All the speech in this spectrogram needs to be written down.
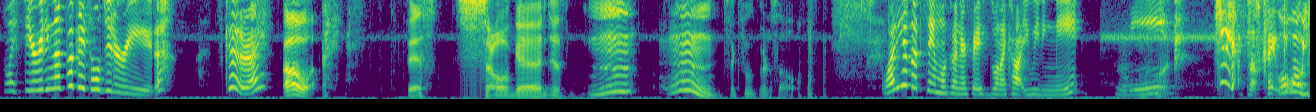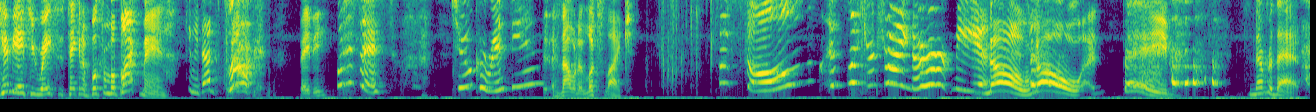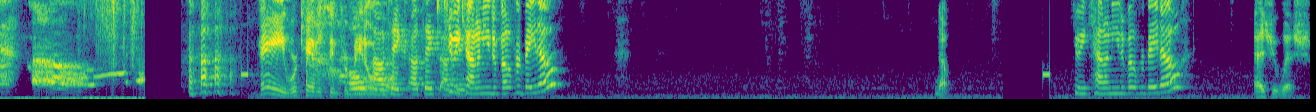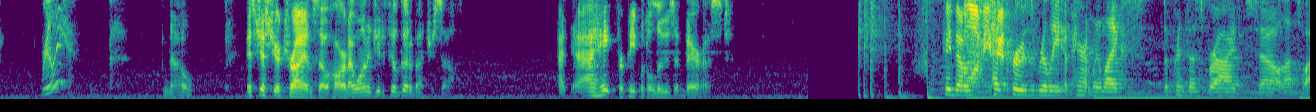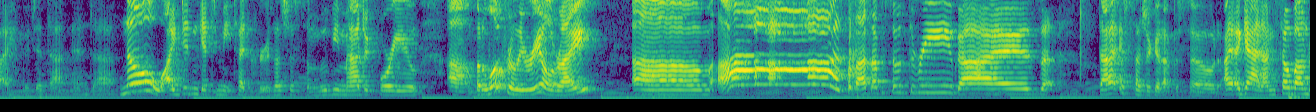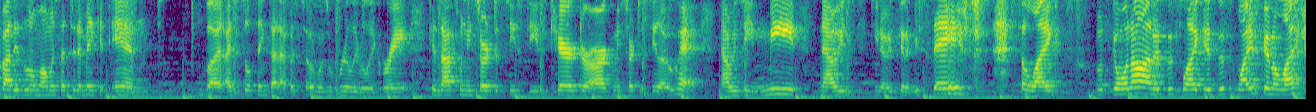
Oh, I see you're reading that book I told you to read. It's good, right? Oh, this so good. Just mm, mm. It's like food for the soul. Why do you have that same look on your face as when I caught you eating meat? Meat? Look. Give me that book. Hey, whoa, whoa! You can't be anti-racist taking a book from a black man, Give me that book! baby. What is this? Two Corinthians? It's not what it looks like. The Psalms? It's like you're trying to hurt me. No, no, babe. Never that. Hey, we're canvassing for Oh, Beto O'Rourke. outtakes, outtakes, outtakes. Can we count on you to vote for Beto? No, Can we count on you to vote for Beto? as you wish. Really? No. It's just you're trying so hard, I wanted you to feel good about yourself. I, I hate for people to lose embarrassed. Hey, Beto. Ted Cruz really apparently likes The Princess Bride, so that's why we did that. And uh, no, I didn't get to meet Ted Cruz. That's just some movie magic for you. Um, but it looked really real, right? Um, ah, so that's episode three, you guys. That is such a good episode. I, again, I'm so bummed about these little moments that didn't make it in but I still think that episode was really, really great because that's when you start to see Steve's character arc and you start to see like, okay, now he's eating meat, now he's, you know, he's gonna be saved. so like, what's going on? Is this like, is this wife gonna like,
